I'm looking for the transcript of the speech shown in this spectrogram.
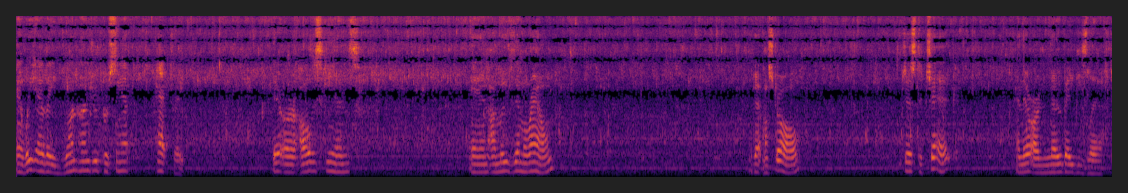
and we have a 100% hatch rate. There are all the skins and I move them around. I got my straw just to check and there are no babies left.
